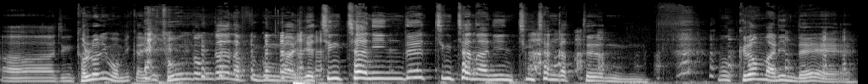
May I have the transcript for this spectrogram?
아 지금 결론이 뭡니까? 이게 좋은 건가 나쁜 건가? 이게 칭찬인 듯 칭찬 아닌 칭찬 같은 뭐 그런 말인데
